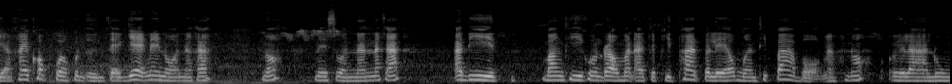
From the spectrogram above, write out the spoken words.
อยากให้ครอบครัวคนอื่นแตกแยกแน่นอนนะคะเนาะในส่วนนั้นนะคะ อดีตบางทีคนเรามันอาจจะผิดพลาดไปแล้วเหมือนที่ป้าบอกนะเนาะเวลาลุง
